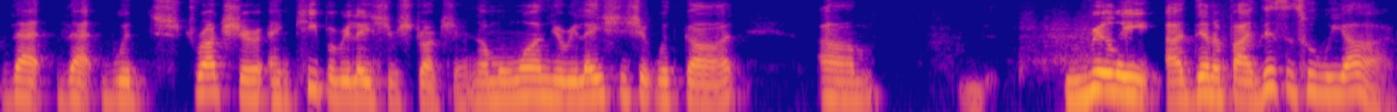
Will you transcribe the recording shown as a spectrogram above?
that that would structure and keep a relationship structure number one your relationship with god um, really identify this is who we are.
